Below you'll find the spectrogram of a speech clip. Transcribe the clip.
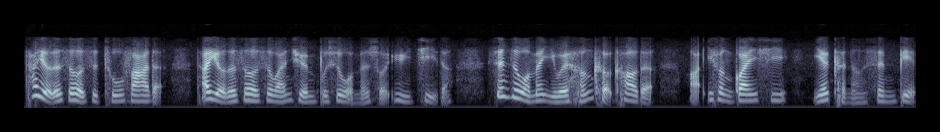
它有的时候是突发的。他有的时候是完全不是我们所预计的，甚至我们以为很可靠的啊一份关系也可能生变。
